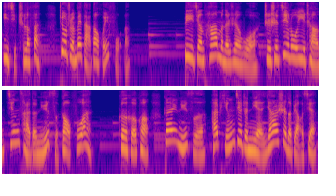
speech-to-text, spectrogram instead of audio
一起吃了饭，就准备打道回府了。毕竟他们的任务只是记录一场精彩的女子告夫案，更何况该女子还凭借着碾压式的表现，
